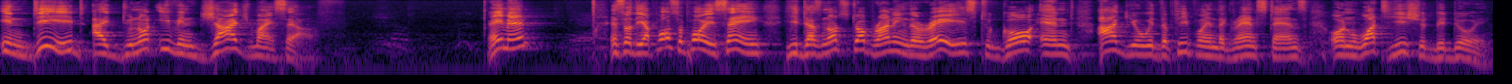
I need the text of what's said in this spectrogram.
Indeed, I do not even judge myself. Amen. And so the Apostle Paul is saying he does not stop running the race to go and argue with the people in the grandstands on what he should be doing.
